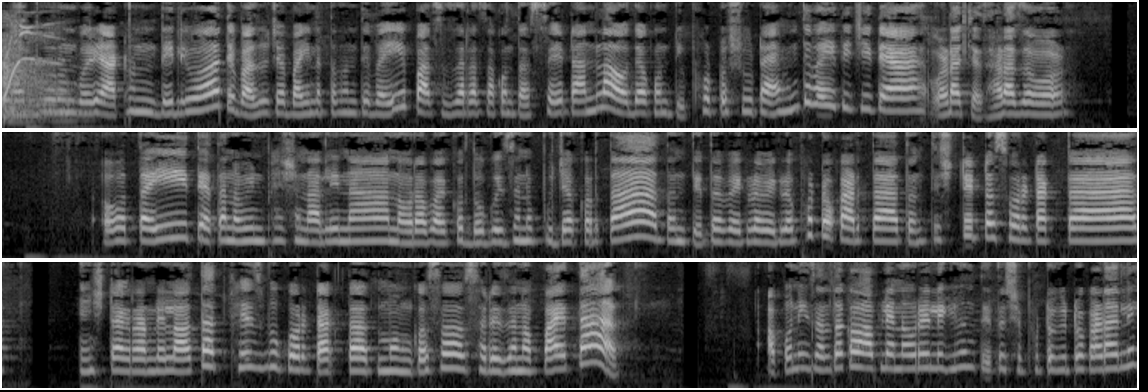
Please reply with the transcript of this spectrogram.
करून बरी आठवण दिली हो ते बाजूच्या बाईनं तर म्हणते बाई पाच हजाराचा कोणता सेट आणला उद्या कोणती फोटोशूट आहे म्हणते बाई तिची त्या वडाच्या झाडाजवळ. अहो ताई ते आता नवीन फॅशन आली ना. नवरा बायको दोघे जण पूजा करतात आणि ते तर वेगळे वेगळे फोटो काढतात आणि ते स्टेटसवर टाकतात. इंस्टाग्रामला लावतात फेसबुकवर टाकतात. मग कसं सगळेजण पाहतात आपणही चालतं का हो आपल्या नवऱ्याला घेऊन? ते तसे फोटो गिटो काढाले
